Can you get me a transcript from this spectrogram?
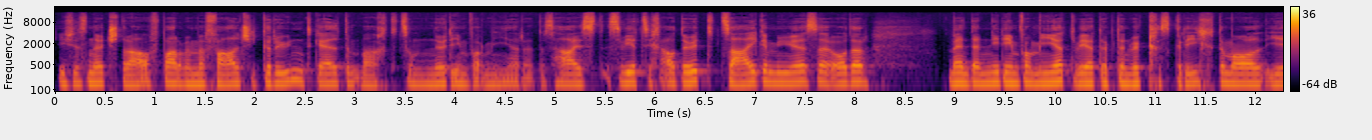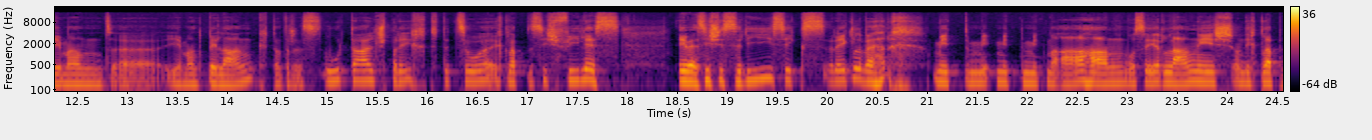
ist es nicht strafbar, wenn man falsche Gründe geltend macht, zum nicht informieren. Das heißt, es wird sich auch dort zeigen müssen, oder? Wenn dann nicht informiert wird, ob dann wirklich das Gericht einmal jemand, äh, jemand belangt oder ein Urteil spricht dazu. Ich glaube, das ist vieles, eben, es ist ein riesiges Regelwerk mit, mit, mit, mit einem Anhang, der sehr lang ist und ich glaube,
